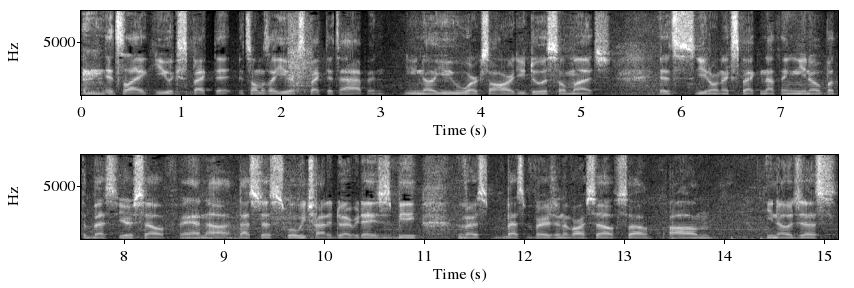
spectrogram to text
it's like you expect it. It's almost like you expect it to happen. You know, you work so hard, you do it so much. It's you don't expect nothing, you know, but the best of yourself, and uh, that's just what we try to do every day. Is just be the best, version of ourselves. So, um, you know, just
